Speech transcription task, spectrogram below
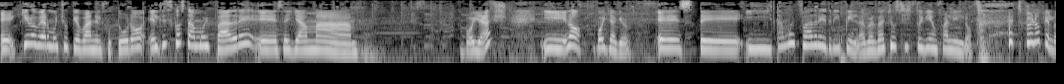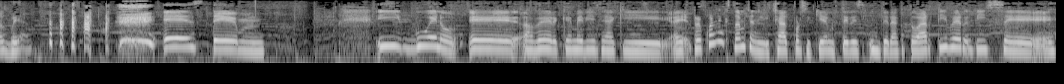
Eh, quiero ver mucho que va en el futuro. El disco está muy padre. Se llama Voyage. Y no, Voyager. Este, y está muy padre Dripping. La verdad, yo sí estoy bien fan in love. Espero que los vean. este. Y bueno, eh, a ver, ¿qué me dice aquí? Eh, recuerden que estamos en el chat por si quieren ustedes interactuar. Tiber dice...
